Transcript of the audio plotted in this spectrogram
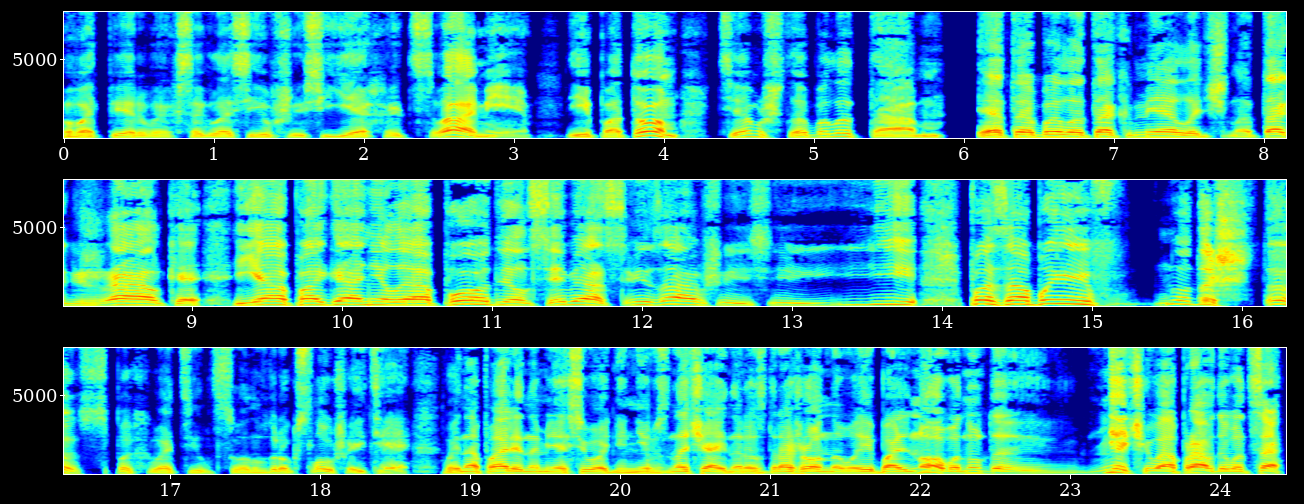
Во-первых, согласившись ехать с вами, и потом тем, что было там. Это было так мелочно, так жалко. Я поганил и оподлил себя, связавшись и, и позабыв «Ну да что?» — спохватился он вдруг. «Слушайте, вы напали на меня сегодня невзначай на раздраженного и больного. Ну да нечего оправдываться.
